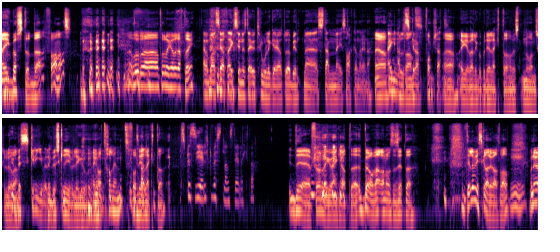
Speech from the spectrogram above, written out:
Jeg busted der, faen ass. Jeg trodde, jeg trodde jeg hadde rett, jeg. Jeg må bare si at jeg synes det er utrolig gøy at du har begynt med stemme i sakene dine. Ja, Jeg elsker det. Fortsett. Ja, jeg er veldig god på dialekter, hvis noen skulle lure. Ubeskrivelig. Ubeskrivelig god. Jeg har talent for dialekter. Spesielt vestlandsdialekter. Det føler jeg jo egentlig at det bør være noen som sitter. Til en viss grad, i hvert fall. Mm. Men det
